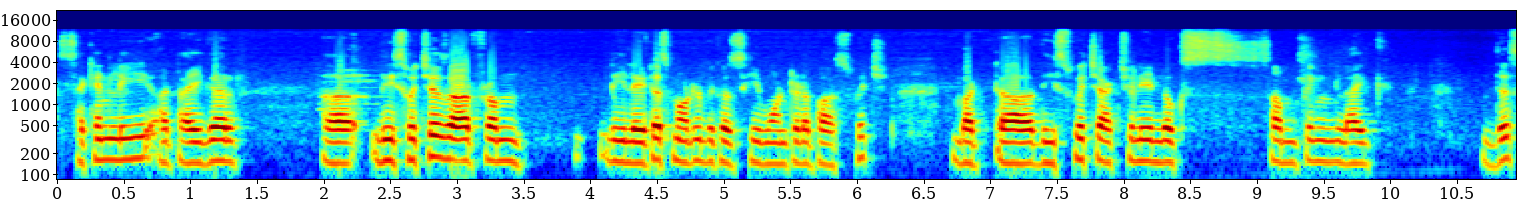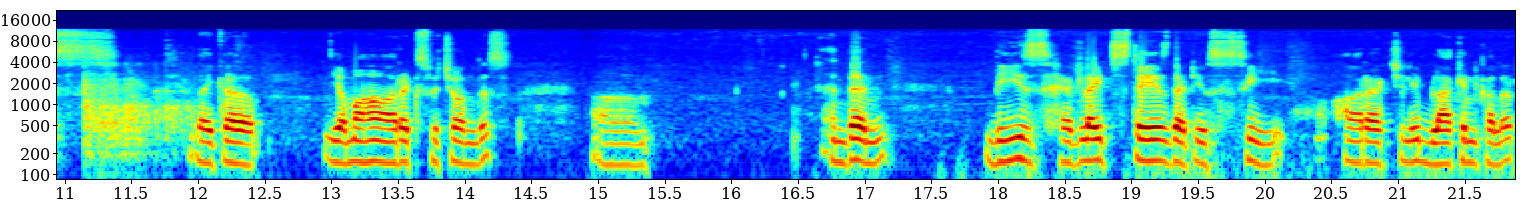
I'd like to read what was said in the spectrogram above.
Secondly a Tiger uh, the switches are from the latest model because he wanted a power switch. But uh, the switch actually looks something like this like a Yamaha RX switch on this. Um, and then these headlight stays that you see are actually black in color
